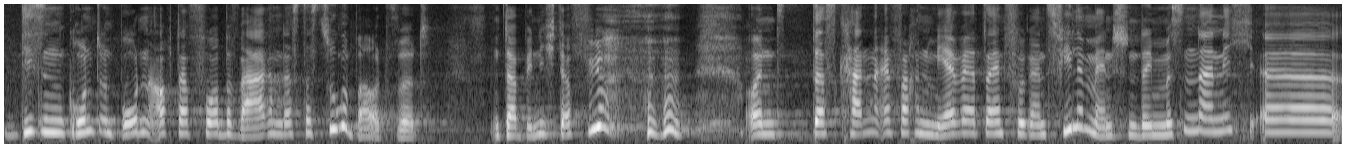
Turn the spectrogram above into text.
diesen Grund und Boden auch davor bewahren, dass das zugebaut wird. Und da bin ich dafür. Und das kann einfach ein Mehrwert sein für ganz viele Menschen. Die müssen da nicht äh,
